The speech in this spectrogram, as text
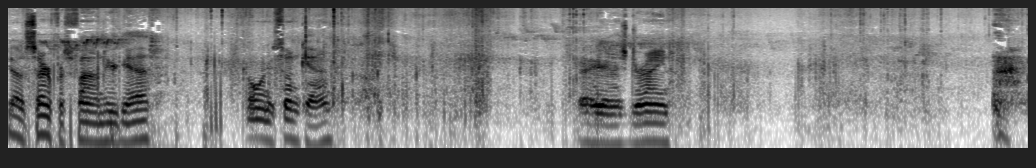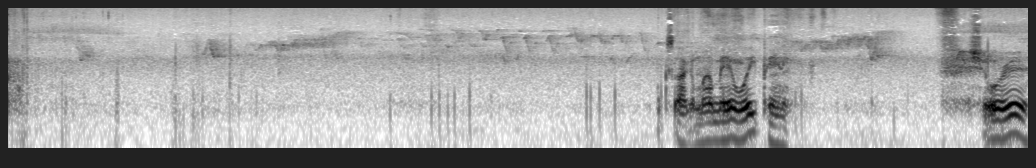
Got a surface find here, guys. Going of some kind. Right here in this drain. Looks like it might be a wheat penny. Sure is.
